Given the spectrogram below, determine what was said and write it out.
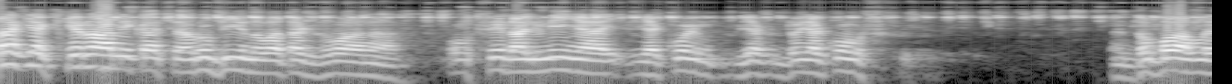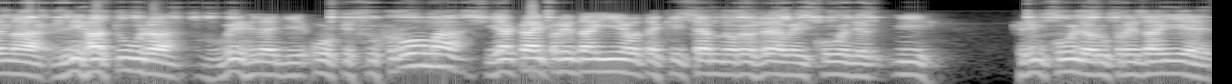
Так як кераміка, ця рубінова так звана, оксид алюмінія, як, до якого додавлена лігатура в вигляді окису хрома, яка й придає отакий темно-рожевий колір і, крім кольору, придає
